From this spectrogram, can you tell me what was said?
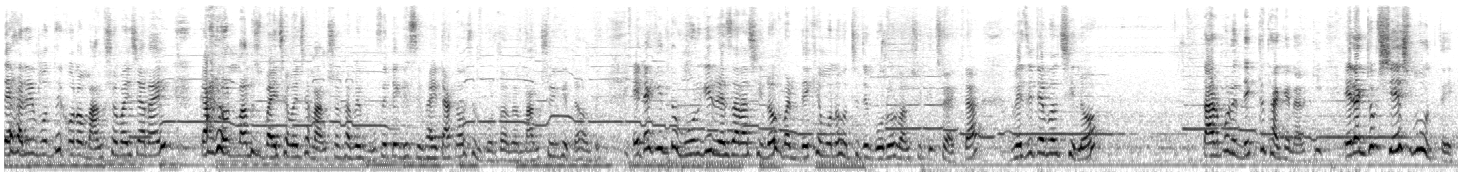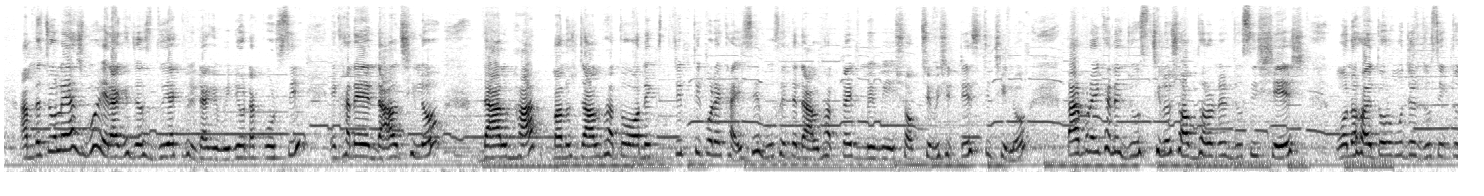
তেহারির মধ্যে কোনো মাংস বাইচা নাই, কারণ মানুষ বাইচা বাইচা মাংস খাবে বুফেতে গেছি ভাই টাকা উসুল করতে হবে, মাংসই খেতে হবে। এটা কিন্তু মুরগির রেজারা ছিল বাট দেখে মনে হচ্ছে যে গরুর মাংস কিছু একটা ভেজিটেবল ছিল। তারপরে দেখতে থাকেন আর কি। এর একদম শেষ মুহূর্তে। আমরা চলে আসব, এর আগে জাস্ট দুই এক মিনিট আগে ভিডিওটা করছি। এখানে ডাল ছিল ডাল ভাত। মানুষ ডাল ভাতও অনেক তৃপ্তি করে খাইছে। বুফেতে ডাল ভাতটাই মেবি সবচেয়ে বেশি টেস্টি ছিল। তারপরে এখানে জুস ছিল, সব ধরনের জুসই শেষ। মনে হয় তরমুজের জুস একটু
